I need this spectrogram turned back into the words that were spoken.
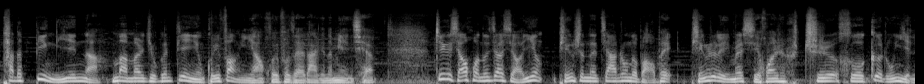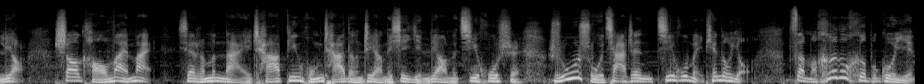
他的病因呢，慢慢就跟电影回放一样，恢复在大家的面前。这个小伙子叫小应，平时呢家中的宝贝，平日里面喜欢吃喝各种饮料，烧烤外卖，像什么奶茶、冰红茶等这样的一些饮料呢，几乎是如数家珍，几乎每天都有，怎么喝都喝不过瘾，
